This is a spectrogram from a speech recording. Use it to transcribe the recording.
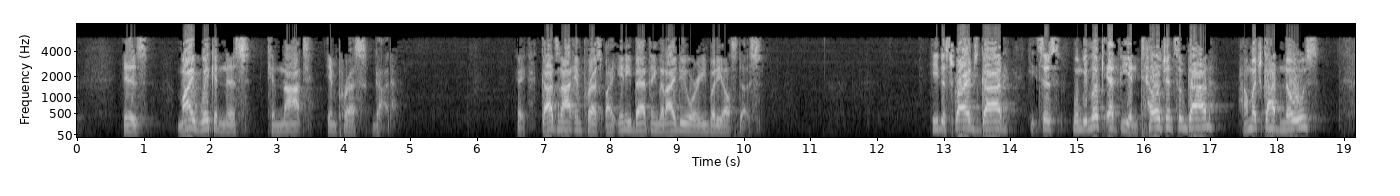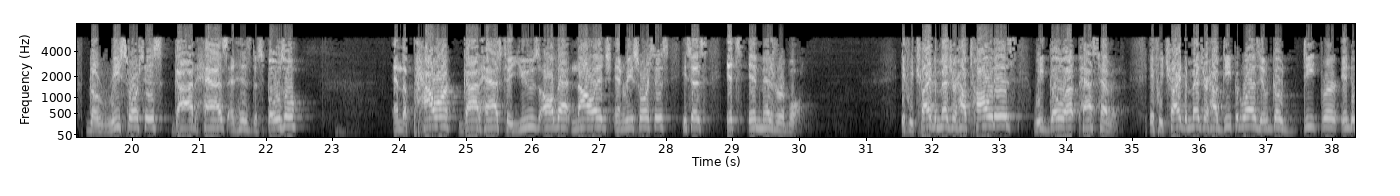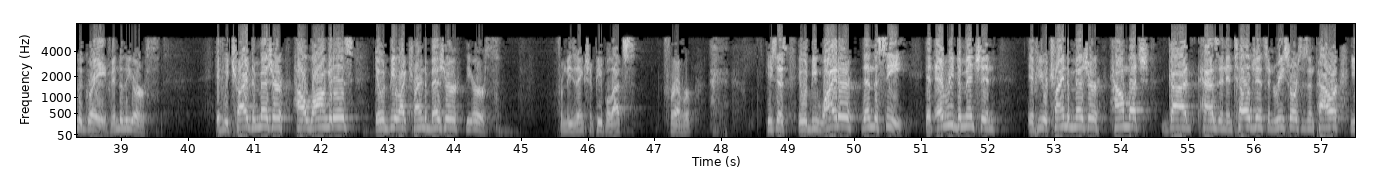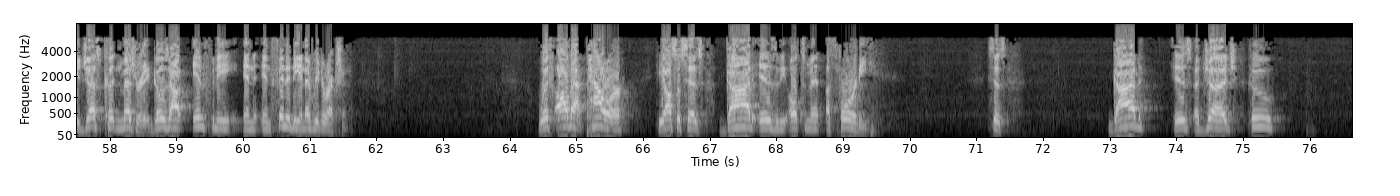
is my wickedness cannot impress God. Okay. God's not impressed by any bad thing that I do or anybody else does. He describes God, he says, when we look at the intelligence of God, how much God knows, the resources God has at His disposal, and the power God has to use all that knowledge and resources, he says, it's immeasurable. If we tried to measure how tall it is, we'd go up past heaven. If we tried to measure how deep it was, it would go deeper into the grave, into the earth. If we tried to measure how long it is, it would be like trying to measure the earth. From these ancient people, that's forever. he says it would be wider than the sea. At every dimension, if you were trying to measure how much God has in intelligence and resources and power, you just couldn't measure it. It goes out infinity in infinity in every direction. With all that power, he also says God is the ultimate authority. He says, God is a judge who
